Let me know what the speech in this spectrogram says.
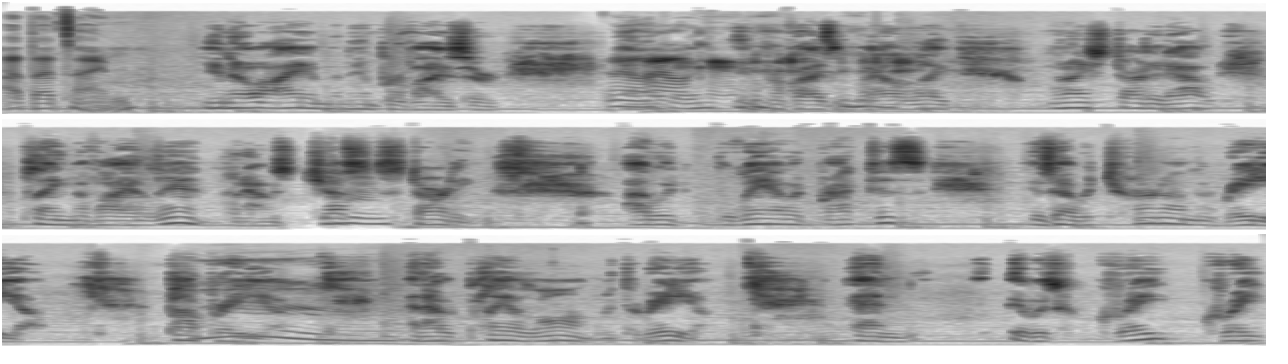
at that time? You know, I am an improviser, and I've Okay. been improvising my whole life. When I started out playing the violin, when I was just Mm-hmm. starting, I would the way I would practice is I would turn on the radio, pop radio, Mm. and I would play along with the radio, and it was a great, great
